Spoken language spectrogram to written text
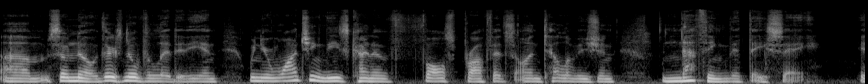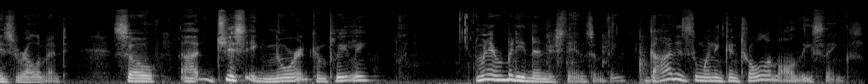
Um, so no, there's no validity. And when you're watching these kind of false prophets on television, nothing that they say is relevant. So uh, just ignore it completely. I want everybody to understand something. God is the one in control of all these things.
